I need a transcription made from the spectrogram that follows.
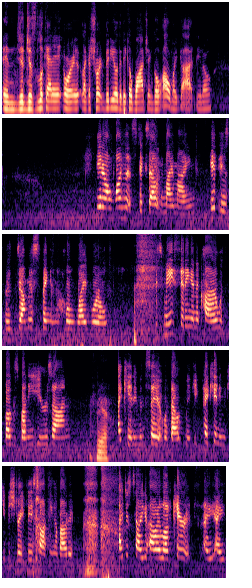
and ju- just look at it, or like a short video that they could watch and go, "Oh my god," you know? You know, one that sticks out in my mind. It is the dumbest thing in the whole wide world. It's me sitting in a car with Bugs Bunny ears on. Yeah. I can't even say it without making. I can't even keep a straight face talking about it. I just tell you how I love carrots. I. I,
